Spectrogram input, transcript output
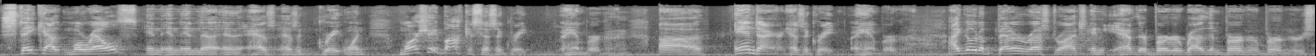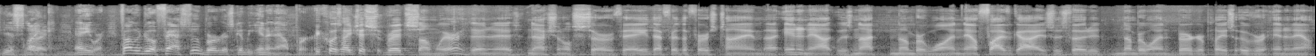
Steakhouse, Morel's in, in, in, uh, in, has, has a great one. Marche Bacchus has a great hamburger. Mm-hmm. Uh, Andiron has a great hamburger. I go to better restaurants and have their burger rather than burger burgers, just like Right. anywhere. If I'm going to do a fast food burger, it's going to be In n Out Burger. Because I just read somewhere in a national survey that for the first time, uh, In and Out was not number one. Now Five Guys was voted number one burger place over In and Out.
